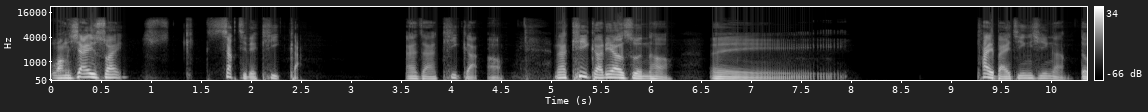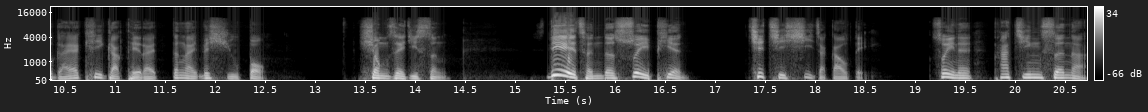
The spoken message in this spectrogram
往下一摔，摔起来气嘎，哎，这样气嘎啊，那气嘎了顺哈，诶，太白金星啊，都给气嘎提来，等来要修补，凶色之生，裂成的碎片七七四十九地。所以呢，他今生啊，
